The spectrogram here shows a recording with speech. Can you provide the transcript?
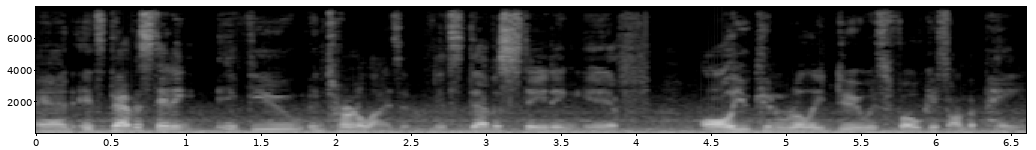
and it's devastating if you internalize it. It's devastating if all you can really do is focus on the pain.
